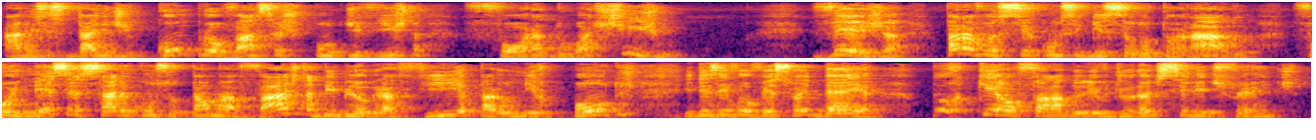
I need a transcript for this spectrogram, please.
há necessidade de comprovar seus pontos de vista fora do achismo. Veja, para você conseguir seu doutorado, foi necessário consultar uma vasta bibliografia para unir pontos e desenvolver sua ideia. Por que ao falar do livro de Urântia seria diferente?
